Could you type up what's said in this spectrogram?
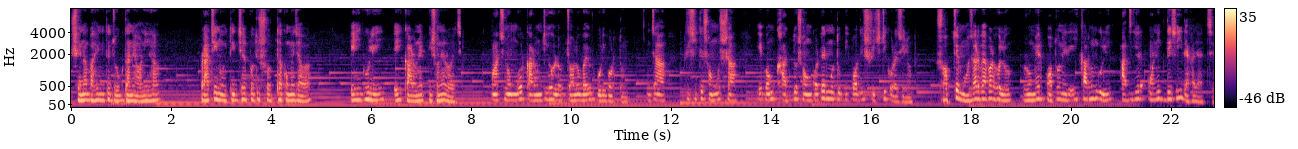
সেনাবাহিনীতে যোগদানে অনীহা, প্রাচীন ঐতিহ্যের প্রতি শ্রদ্ধা কমে যাওয়া, এইগুলি এই কারণের পিছনে রয়েছে। পাঁচ নম্বর কারণটি হলো জলবায়ুর পরিবর্তন, যা কৃষিতে সমস্যা এবং খাদ্য সংকটের মতো বিপদের সৃষ্টি করেছিল। সবচেয়ে মজার ব্যাপার হলো, রোমের পতনের এই কারণগুলি আজকের অনেক দেশেই দেখা যাচ্ছে।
